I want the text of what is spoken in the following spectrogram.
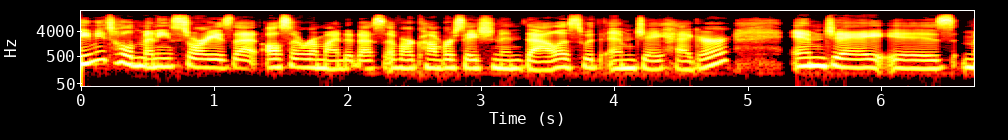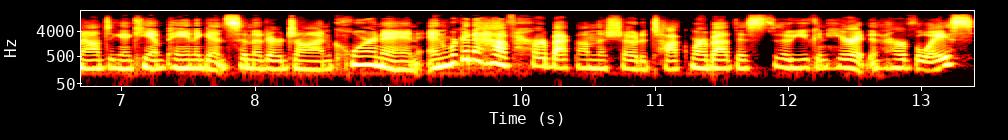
Amy told many stories that also reminded us of our conversation in Dallas with MJ Hegar. MJ is mounting a campaign against Senator John Cornyn, and we're going to have her back on the show to talk more about this so you can hear it in her voice.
